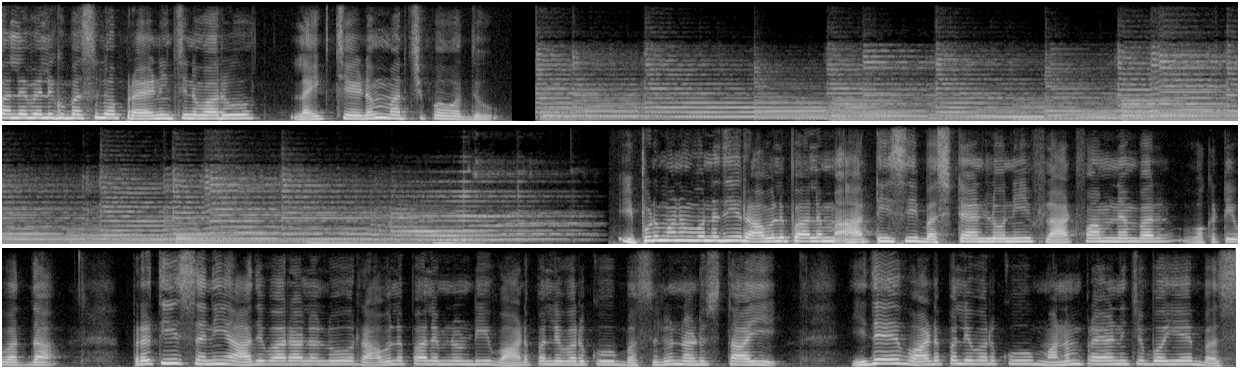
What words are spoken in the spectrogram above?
పల్లె వెలుగు బస్సులో ప్రయాణించిన వారు లైక్ చేయడం మర్చిపోవద్దు. ఇప్పుడు మనం ఉన్నది రావులపాలెం ఆర్టీసీ బస్ స్టాండ్లోని ప్లాట్ఫామ్ నెంబర్ ఒకటి వద్ద. ప్రతి శని ఆదివారాలలో రావులపాలెం నుండి వాడపల్లి వరకు బస్సులు నడుస్తాయి. ఇదే వాడపల్లి వరకు మనం ప్రయాణించబోయే బస్.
